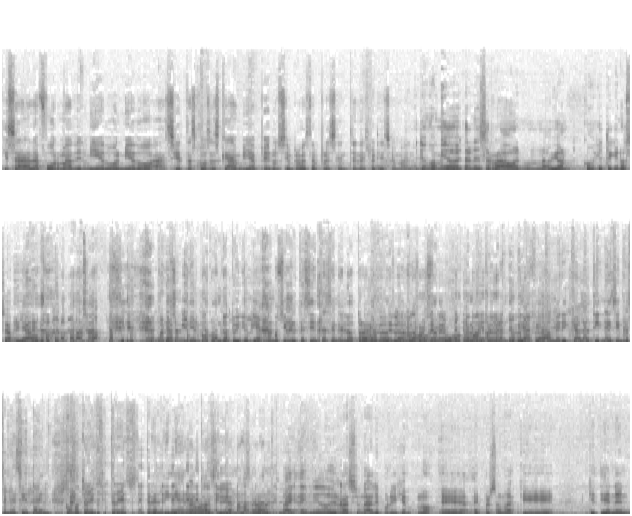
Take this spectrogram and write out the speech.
quizá la forma del miedo o el miedo a ciertas cosas cambia, pero siempre va a estar presente en la experiencia humana. Yo tengo miedo de estar encerrado en un avión con gente que no se ha bañado. Por eso, Guillermo, cuando tú y yo viajamos, siempre te sientas en el otro, En el extremo. Hemos hecho grandes viajes a América Latina y siempre se me sienta en como tres, tres, tres líneas en el Ahora pasillo entiendes, más adelante. entiendes. hay, hay miedos irracionales, por ejemplo, eh, hay personas que, que tienen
